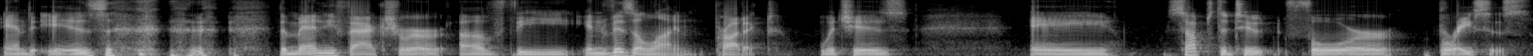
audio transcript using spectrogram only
and is the manufacturer of the Invisalign product, which is a substitute for braces,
